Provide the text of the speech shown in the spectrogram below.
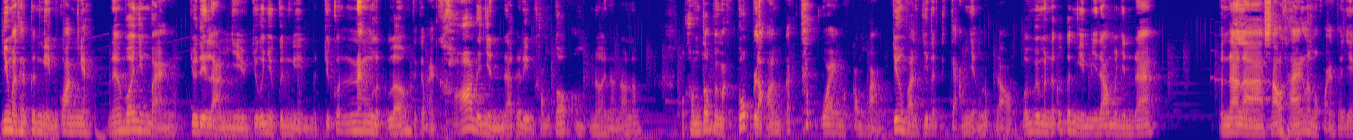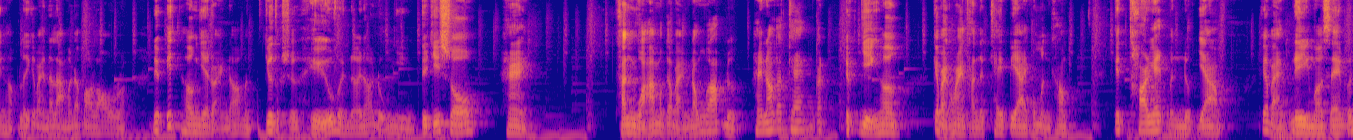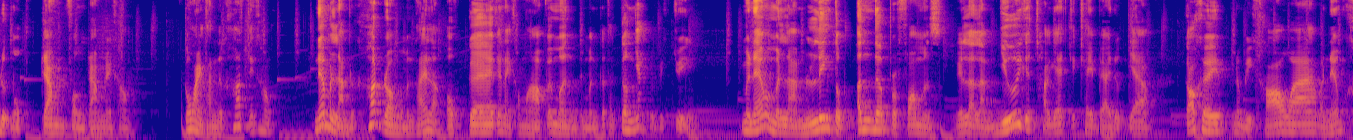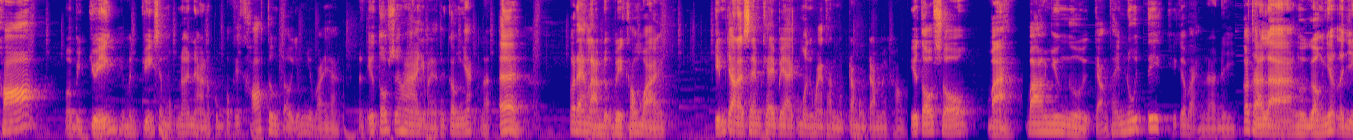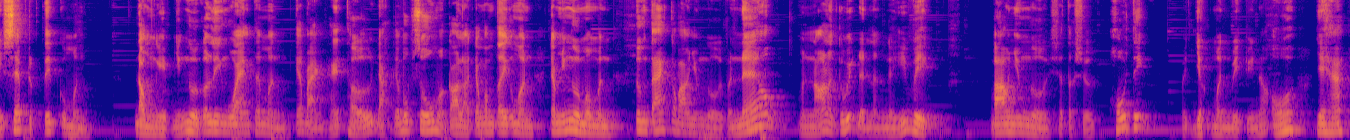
Nhưng mà theo kinh nghiệm của anh nha, nếu với những bạn chưa đi làm nhiều, chưa có nhiều kinh nghiệm và chưa có năng lực lớn thì các bạn khó để nhìn ra cái điểm không tốt ở một nơi nào đó lắm. Mà không tốt về mặt cốt lõi, một cách khách quan và công bằng, chứ không phải là chỉ là cái cảm nhận lúc đầu. Bởi vì mình đã có kinh nghiệm gì đâu mà nhìn ra thành ra là 6 tháng là một khoảng thời gian hợp lý, các bạn đã làm ở đó bao lâu rồi? Nếu ít hơn giai đoạn đó, mình chưa thực sự hiểu về nơi đó đủ nhiều. Tiêu chí số 2 thành quả mà các bạn đóng góp được. Hay nói cách khác, một cách trực diện hơn, các bạn có hoàn thành được KPI của mình không? Cái target mình được giao, các bạn điền vào xem có được một trăm phần trăm hay không? Có hoàn thành được hết hay không? Nếu mình làm được hết rồi mà mình thấy là ok, cái này không hợp với mình, thì mình có thể cân nhắc về việc chuyển mà nếu mà mình làm liên tục underperformance, nghĩa là làm dưới cái target cái KPI được giao, có khi nó bị khó quá, và nếu khó mà bị chuyển thì mình chuyển sang một nơi nào nó cũng có cái khó tương tự giống như vậy à. Nên yếu tố số 2 các bạn phải cân nhắc là, ê, có đang làm được việc không vậy? Kiểm tra lại xem KPI của mình hoàn thành 100% hay không. Yếu tố số 3 bao nhiêu người cảm thấy nuối tiếc khi các bạn ra đi? Có thể là người gần nhất là gì sếp trực tiếp của mình đồng nghiệp những người có liên quan tới mình các bạn hãy thử đặt cái bút xuống mà coi là trong công ty của mình trong những người mà mình tương tác có bao nhiêu người. Và nếu mình nói là cái quyết định là nghỉ việc bao nhiêu người sẽ thật sự hối tiếc và giật mình vì chuyện đó. Ủa vậy hả?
